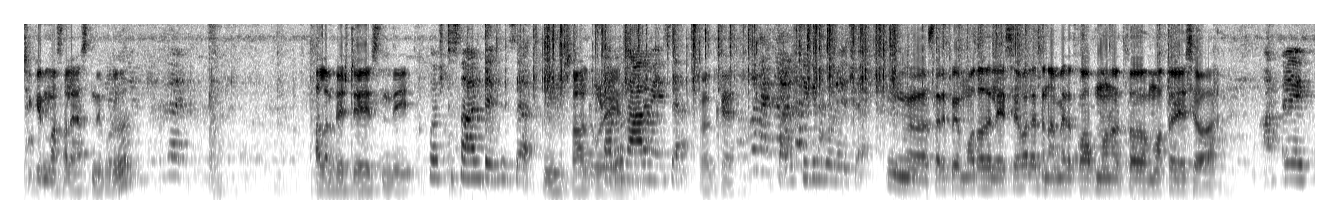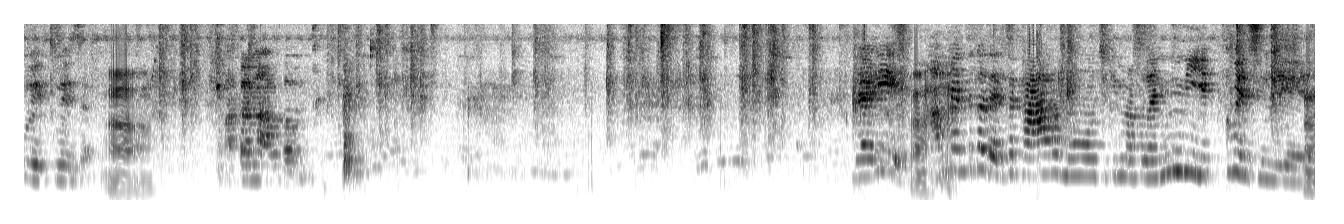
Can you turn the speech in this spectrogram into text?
చికెన్ మసాలా వేస్తుంది ఇప్పుడు. అల్లం పేస్ట్ వేసింది. ఫస్ట్ సాల్ట్ వేసేసా. సాల్ట్ కూడా కారం వేసా. ఓకే చికెన్ కూడా వేసా ఉమ్, సరిపోయే మోతాదులు వేసేవా లేకపోతే నా మీద కోపం ఉన్నతో మొత్తం వేసేవా? అట్ట ఎక్కువ ఎక్కువ వేసా. ఆ, అట్ట ఆగుతావని డాడీ ఆ. అమ్మ ఎంతకో తెలుసా కారము చికెన్ మసాలా అన్ని ఎక్కువ వేసింది. ఆ,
